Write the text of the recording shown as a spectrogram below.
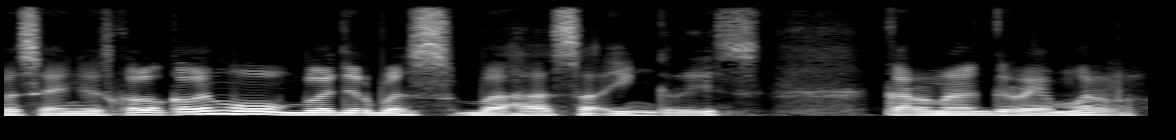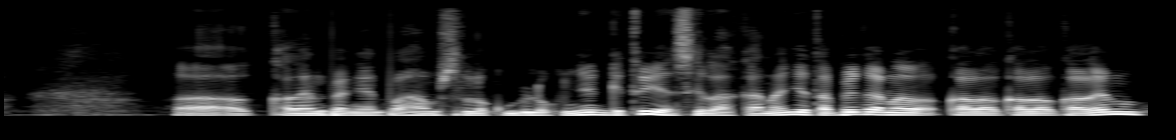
bahasa Inggris. Kalau kalian mau belajar bahasa Inggris karena grammar uh, kalian pengen paham seluk beluknya gitu ya silahkan aja. Tapi karena kalau kalau kalian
